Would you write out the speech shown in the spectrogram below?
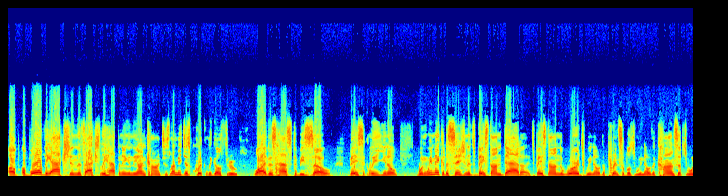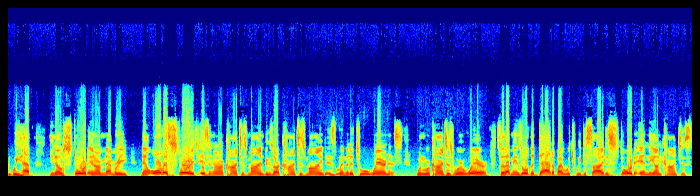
of, of all the action that's actually happening in the unconscious. Let me just quickly go through why this has to be so. Basically, you know, when we make a decision, it's based on data. It's based on the words we know, the principles we know, the concepts, what we have, you know, stored in our memory. Now, all this storage isn't in our conscious mind because our conscious mind is limited to awareness. When we're conscious, we're aware. So that means all the data by which we decide is stored in the unconscious.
